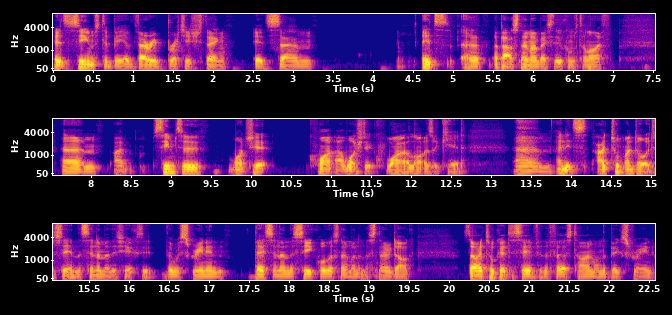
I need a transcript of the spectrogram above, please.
it seems to be a very British thing. It's um, it's uh, about snowman basically who comes to life. Um, I seem to watch it quite. I watched it quite a lot as a kid, um, and it's. I took my daughter to see it in the cinema this year because they were screening this and then the sequel, The Snowman and the Snow Dog. So I took her to see it for the first time on the big screen,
